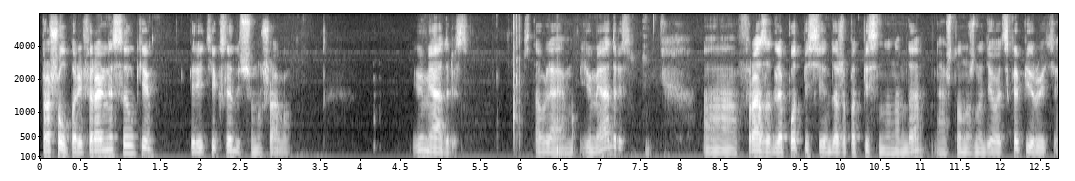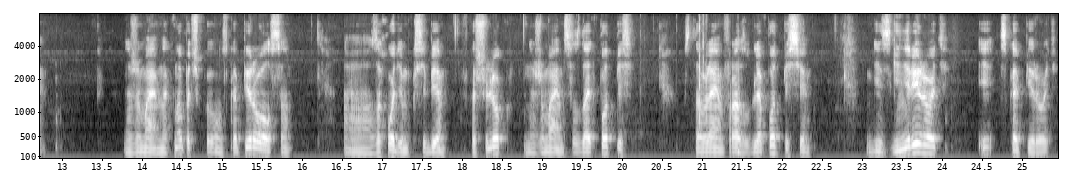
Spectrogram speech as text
Прошел по реферальной ссылке, перейти к следующему шагу. Юми адрес. Вставляем Юми адрес. А, фраза для подписи, даже подписана нам, да, а, что нужно делать, скопируйте. Нажимаем на кнопочку, он скопировался. А, заходим к себе в кошелек, нажимаем создать подпись, вставляем фразу для подписи, здесь сгенерировать и скопировать.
